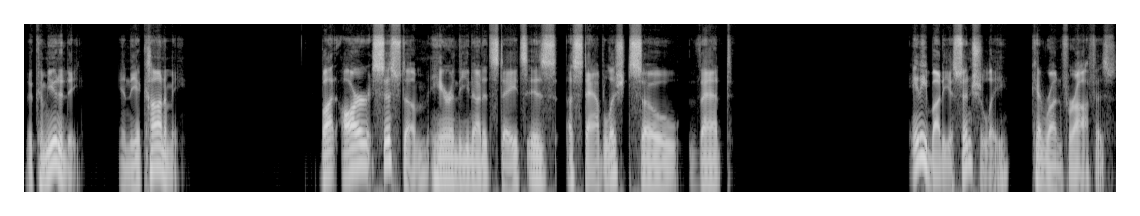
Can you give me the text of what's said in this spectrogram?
the community, in the economy. But our system here in the United States is established so that anybody essentially can run for office.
